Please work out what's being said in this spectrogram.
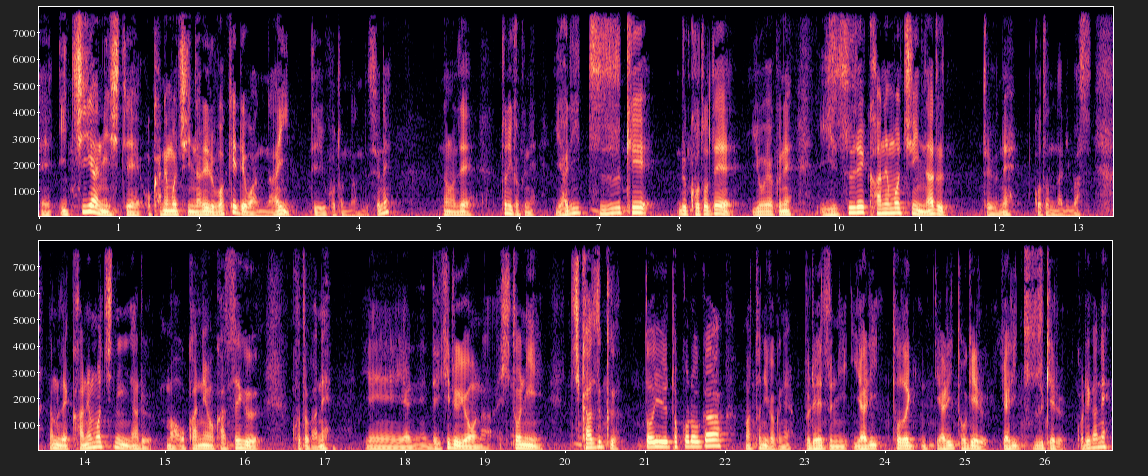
えー、一夜にしてお金持ちになれるわけではないっていうことなんですよね。なのでとにかくねやり続けることでようやくねいずれ金持ちになるというねことになります。なので金持ちになる、まあ、お金を稼ぐことがねできるような人に近づくというところが、まあ、とにかくねブレずにやりやり遂げるやり続ける。これがね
